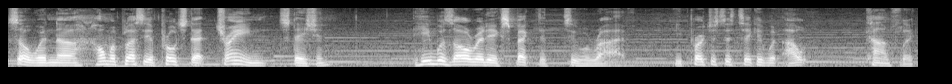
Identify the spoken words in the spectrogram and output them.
So when uh, Homer Plessy approached that train station, he was already expected to arrive. He purchased his ticket without conflict,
